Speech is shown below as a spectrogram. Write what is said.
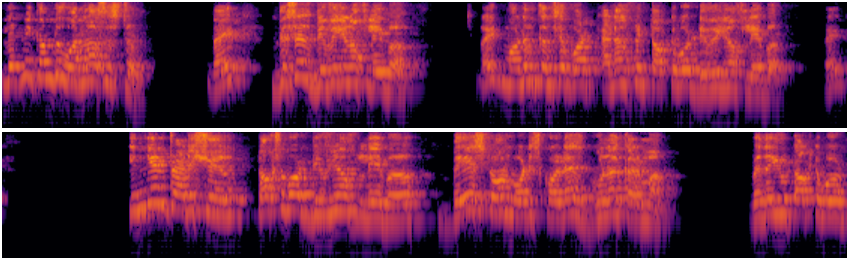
Let me come to Varna system, right? This is division of labor, right? Modern concept, what Adam Smith talked about division of labor, right? Indian tradition talks about division of labor based on what is called as guna karma. Whether you talked about,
